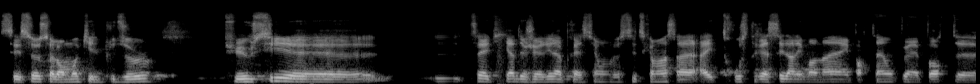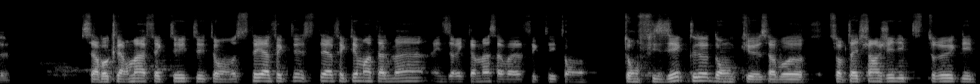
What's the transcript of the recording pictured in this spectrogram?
C'est ça, selon moi, qui est le plus dur. Puis aussi, euh, être capable de gérer la pression. Si tu commences à, être trop stressé dans les moments importants ou peu importe, euh, ça va clairement affecter ton. Si tu es affecté, affecté mentalement, indirectement, ça va affecter ton, ton physique. donc, euh, ça va, peut-être changer des petits trucs, des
